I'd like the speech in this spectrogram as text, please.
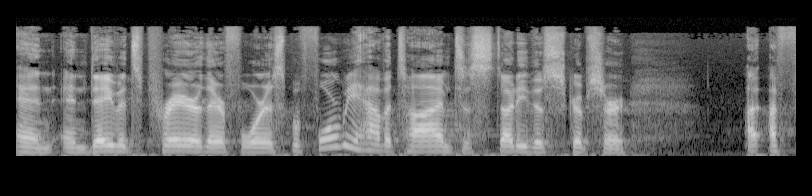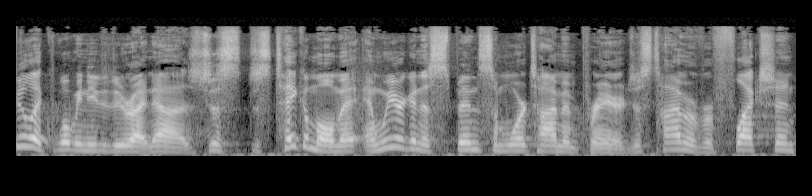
and, and David's prayer there for us. Before we have a time to study this scripture, I, I feel like what we need to do right now is just, just take a moment and we are going to spend some more time in prayer, just time of reflection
